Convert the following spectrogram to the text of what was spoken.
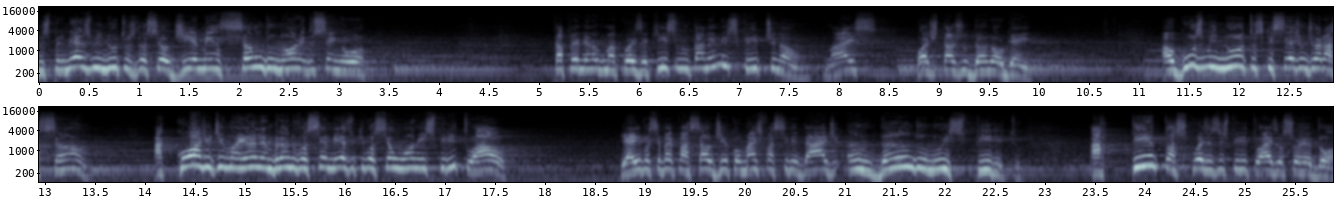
nos primeiros minutos do seu dia, menção do nome do Senhor. Está aprendendo alguma coisa aqui? Isso não está nem no script, não, mas pode estar ajudando alguém. Alguns minutos que sejam de oração. Acorde de manhã lembrando você mesmo que você é um homem espiritual. E aí você vai passar o dia com mais facilidade andando no espírito, atento às coisas espirituais ao seu redor.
